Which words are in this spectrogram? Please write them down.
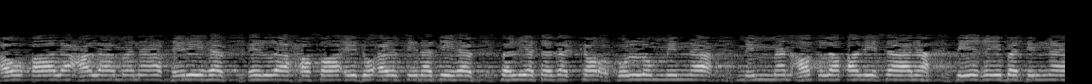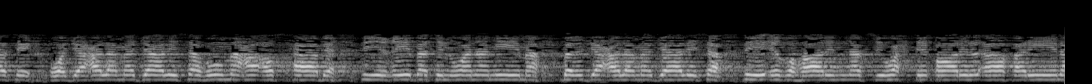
أو قال على مناخرهم إلا حصائد ألسنتهم؟ فليتذكر كل منا ممن أطلق لسانه في غيبة الناس وجعل مجالسه مع أصحابه في غيبة ونميمة بل جعل مجالسه في إظهار النفس واحتقار الآخرين.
